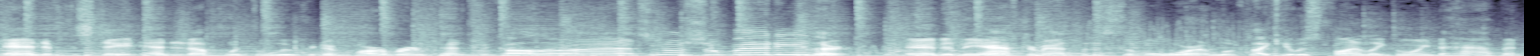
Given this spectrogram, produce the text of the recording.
and if the state ended up with the lucrative harbor in Pensacola, well, it's not so bad either. And in the aftermath of the Civil War, it looked like it was finally going to happen.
